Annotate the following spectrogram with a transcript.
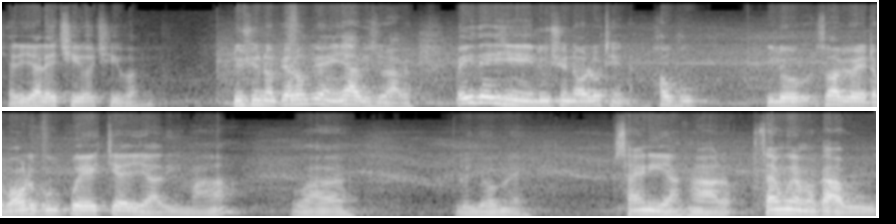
ရရရလေးခြေတော့ခြေပါလူရှင်တော်ပြလုံးပြရင်ရပြီဆိုတာပဲပိတ်သိရင်လူရှင်တော်လို့ထင်တာဟုတ်ဘူးဒီလိုစောပြောတဲ့တပေါင်းတစ်ခုပွဲကြက်ရသည်မှာဟိုဟာဘယ်လိုပြောမလဲဆိုင်းနေရငှားတော့ဆိုင်းဝင်မကဘူး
